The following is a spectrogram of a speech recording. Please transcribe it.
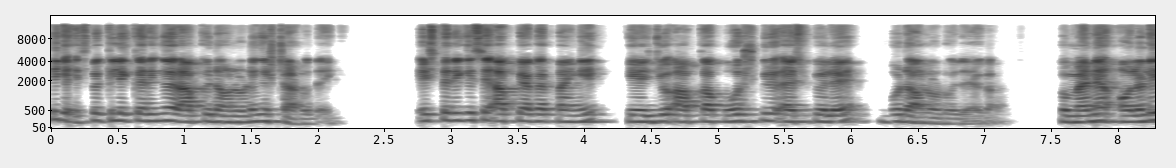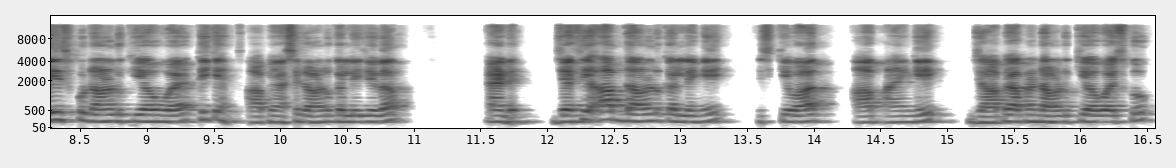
ठीक है, इस पर क्लिक करेंगे और आपकी डाउनलोडिंग स्टार्ट हो जाएगी। इस तरीके से आप क्या कर पाएँगे कि जो आपका पोस्ट एसक्यूएल है, वो डाउनलोड हो जाएगा। तो मैंने ऑलरेडी इसको डाउनलोड किया हुआ है, ठीक है? आप यहाँ से डाउनलोड कर लीजिएगा। एंड जैसे आप डाउनलोड कर लेंगे, इसके बाद आप आएँगे, जहाँ पे आपने डाउनलोड किया हुआ है इसको,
